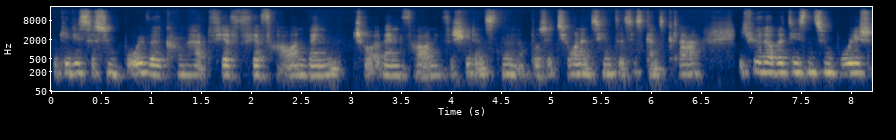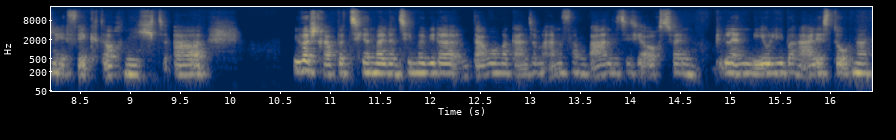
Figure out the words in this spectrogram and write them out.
eine gewisse Symbolwirkung hat für, für Frauen, wenn, wenn Frauen in verschiedensten Positionen sind, das ist ganz klar. Ich würde aber diesen symbolischen Effekt auch nicht äh, überstrapazieren, weil dann sind wir wieder da, wo wir ganz am Anfang waren. Das ist ja auch so ein, ein neoliberales Dogma.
